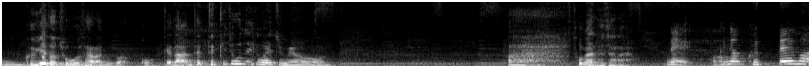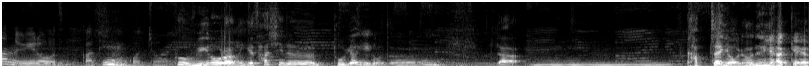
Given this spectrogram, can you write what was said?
음. 그게 더 좋은 사람인 것 같고 그러니까 나한테 네. 듣기 좋은 얘기만 해주면 아 도움이 안 되잖아요 네. 아. 그냥 그때만 위로가 되는 음. 거죠. 그 위로라는 게 사실은 독약이거든 음. 그러니까 음, 갑자기 어려운 얘기 할게요.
